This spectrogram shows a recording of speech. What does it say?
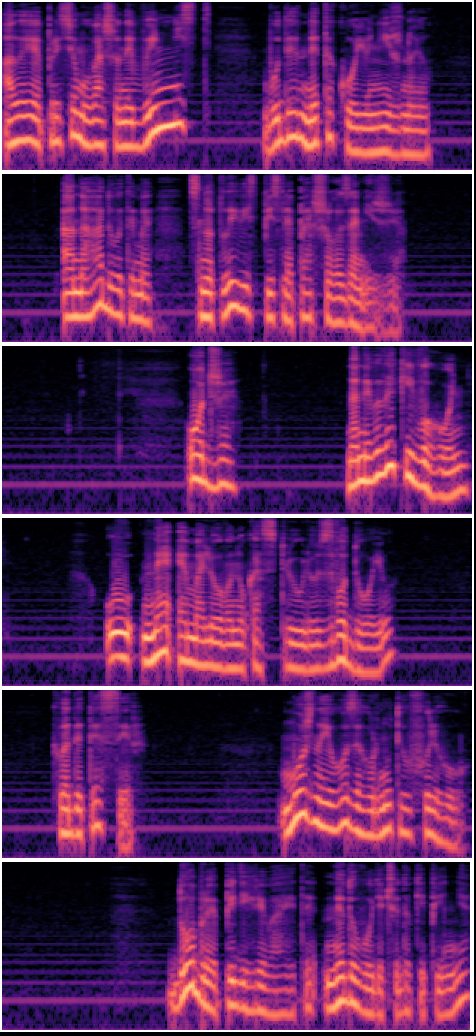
але при цьому ваша невинність буде не такою ніжною, а нагадуватиме цнотливість після першого заміжжя. Отже, на невеликий вогонь у неемальовану кастрюлю з водою кладете сир. Можна його загорнути у фольгу. Добре підігріваєте, не доводячи до кипіння,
